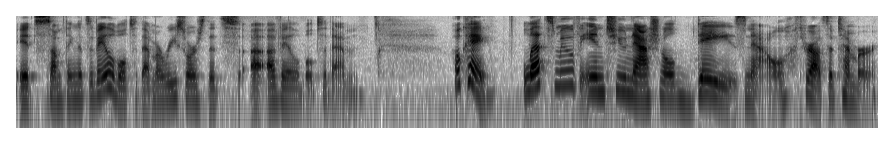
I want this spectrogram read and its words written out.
it's something that's available to them, a resource that's uh, available to them. Okay, let's move into national days now throughout September.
